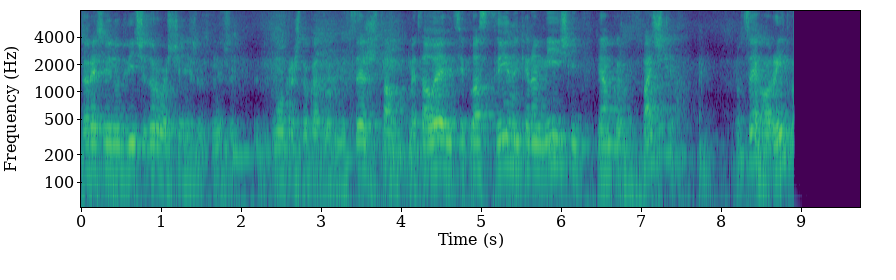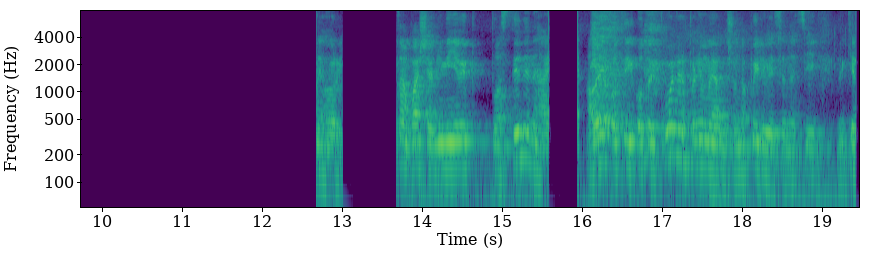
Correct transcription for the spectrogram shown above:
до речі, він удвічі дорожчий, ніж, ніж мокрий штукатурний. Це ж там металеві ці пластини, керамічні. Я вам кажу, бачите, оце горить. Не горить. Там ваші алюмінієві пластини не горять. Але отой, отой колір полімерний, що напилюється на ці на керамічні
